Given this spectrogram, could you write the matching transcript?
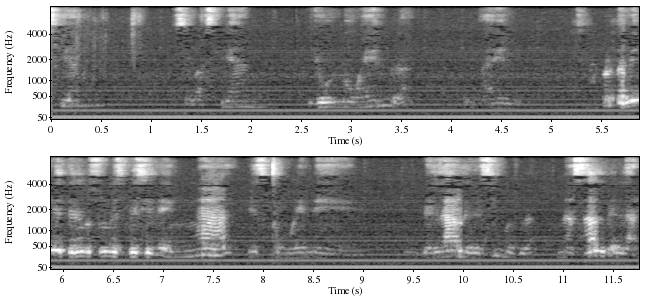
Cristian, Sebastián, Juno, Hembra, la N. Pero también tenemos una especie de na, que es como N velar, le decimos, ¿verdad? nasal velar,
